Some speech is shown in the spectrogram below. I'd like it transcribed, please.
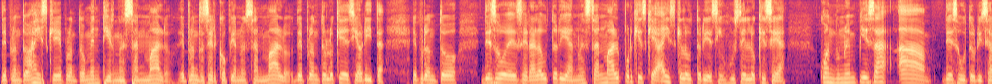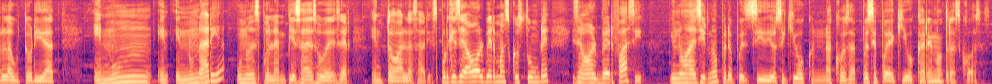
de pronto, ay, es que de pronto mentir no es tan malo, de pronto hacer copia no es tan malo, de pronto lo que decía ahorita, de pronto desobedecer a la autoridad no es tan mal porque es que, ay, es que la autoridad es injusta y lo que sea. Cuando uno empieza a desautorizar la autoridad en un, en un área, uno después la empieza a desobedecer en todas las áreas, porque se va a volver más costumbre y se va a volver fácil. Y uno va a decir, no, pero pues si Dios se equivocó en una cosa, pues se puede equivocar en otras cosas.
